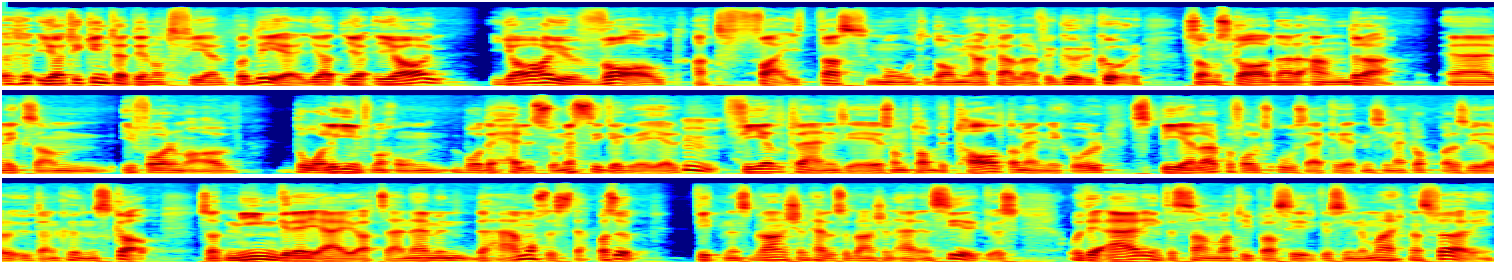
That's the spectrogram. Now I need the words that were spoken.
alltså, jag tycker inte att det är något fel på det. Jag, jag, jag, jag har ju valt att fightas mot de jag kallar för gurkor, som skadar andra, eh, liksom i form av dålig information, både hälsomässiga grejer, fel träningsgrejer som tar betalt av människor, spelar på folks osäkerhet med sina kroppar och så vidare utan kunskap. Så att min grej är ju att så här, nej men det här måste steppas upp. Fitnessbranschen, hälsobranschen är en cirkus. Och det är inte samma typ av cirkus inom marknadsföring.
